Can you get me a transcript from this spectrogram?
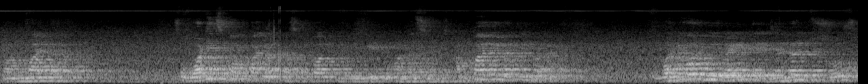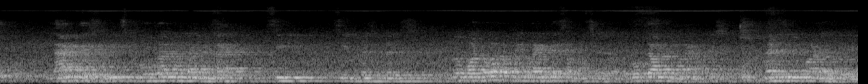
compiler. So what is compiler? First of all, we need to understand. Compiler nothing but whatever we write a general source language, means programming language like C, C++, so whatever we write as uh, programming language, that is called as a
